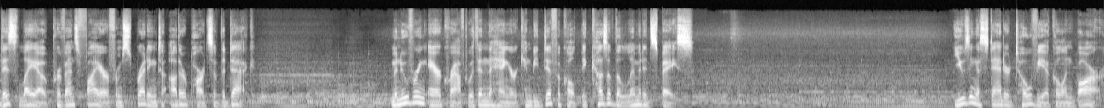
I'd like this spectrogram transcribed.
This layout prevents fire from spreading to other parts of the deck. Maneuvering aircraft within the hangar can be difficult because of the limited space. Using a standard tow vehicle and bar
